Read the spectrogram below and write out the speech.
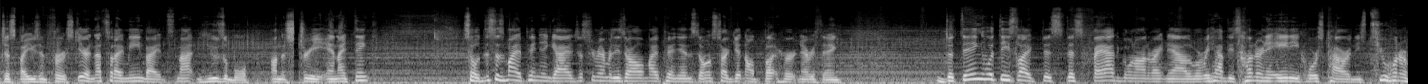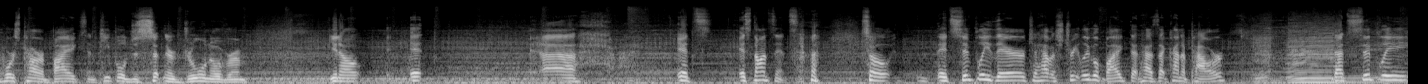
just by using first gear. And that's what I mean by it's not usable on the street. And I think, so this is my opinion, guys. Just remember, these are all my opinions. Don't start getting all butt hurt and everything the thing with these like this this fad going on right now where we have these 180 horsepower and these 200 horsepower bikes and people just sitting there drooling over them you know it uh it's it's nonsense so it's simply there to have a street legal bike that has that kind of power that's simply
